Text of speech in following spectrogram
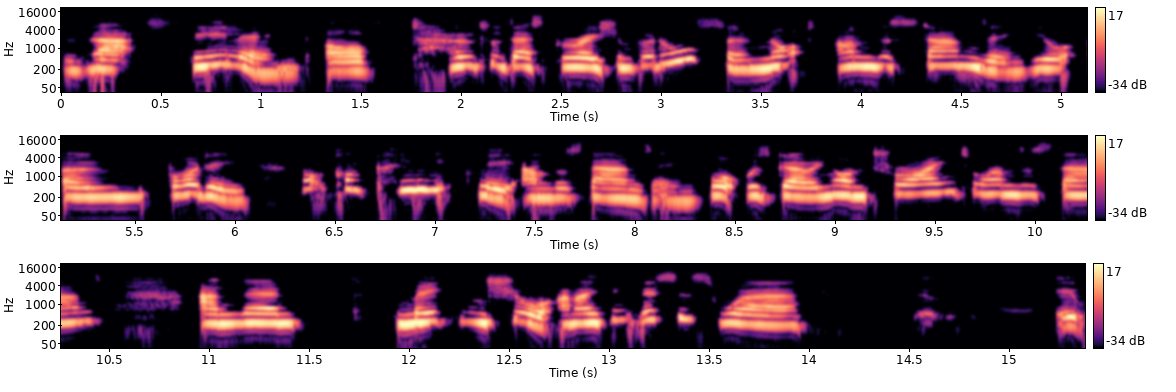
That feeling of total desperation, but also not understanding your own body, not completely understanding what was going on, trying to understand, and then making sure. And I think this is where it,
